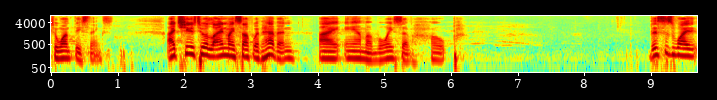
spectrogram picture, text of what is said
to want these things. I choose to align myself with heaven. I am a voice of hope. This is why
